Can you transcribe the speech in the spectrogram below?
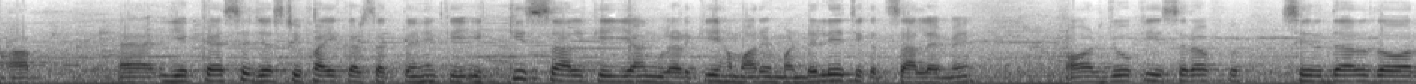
आप ये कैसे जस्टिफाई कर सकते हैं कि 21 साल की यंग लड़की हमारे मंडलीय चिकित्सालय में और जो कि सिर्फ़ सिर दर्द और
